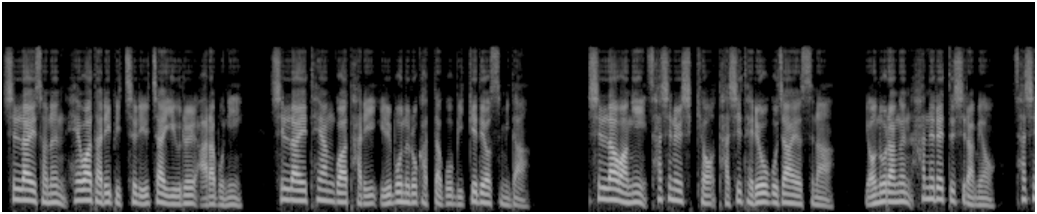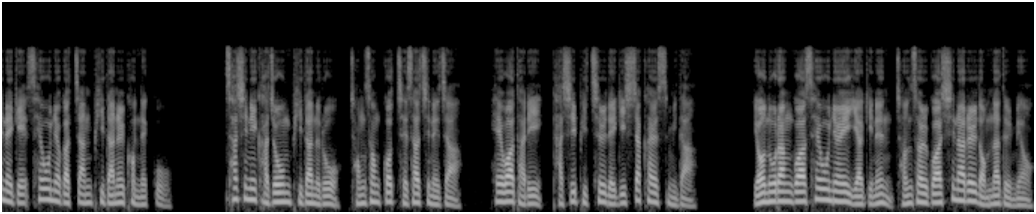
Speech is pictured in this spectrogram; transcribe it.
신라에서는 해와 달이 빛을 잃자 이유를 알아보니 신라의 태양과 달이 일본으로 갔다고 믿게 되었습니다. 신라 왕이 사신을 시켜 다시 데려오고자 하였으나 연호랑은 하늘의 뜻이라며 사신에게 새오녀가 짠 비단을 건넸고 사신이 가져온 비단으로 정성껏 제사 지내자 해와 달이 다시 빛을 내기 시작하였습니다. 연호랑과 새오녀의 이야기는 전설과 신화를 넘나들며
